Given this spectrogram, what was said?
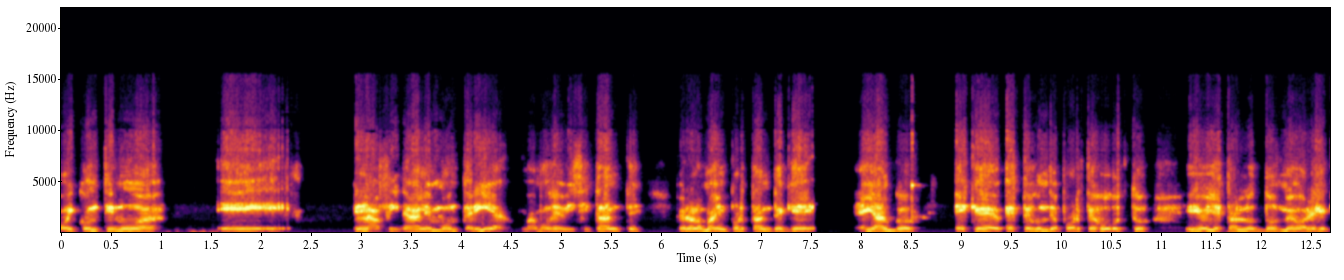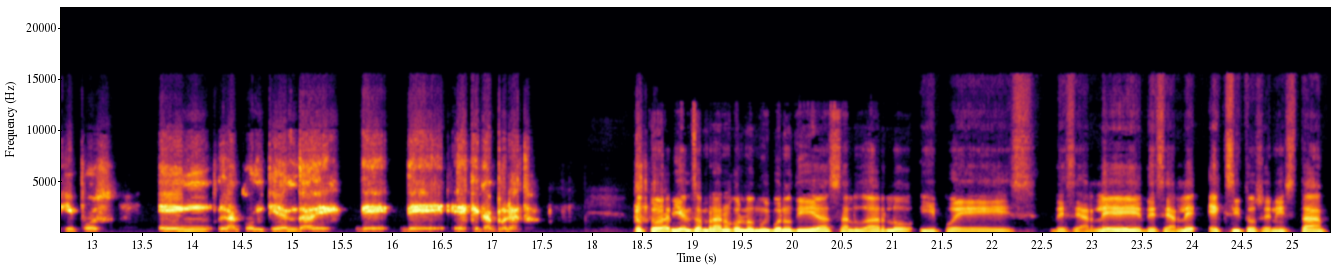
Hoy continúa eh, la final en Montería, vamos de visitante, pero lo más importante que hay algo es que este es un deporte justo y hoy están los dos mejores equipos en la contienda de, de este campeonato. Doctor Ariel Zambrano, con los muy buenos días, saludarlo y pues desearle, desearle éxitos en esta,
